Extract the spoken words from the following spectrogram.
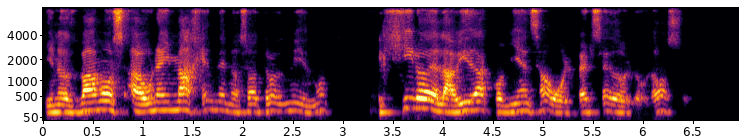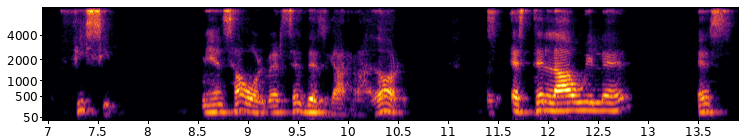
y nos vamos a una imagen de nosotros mismos, el giro de la vida comienza a volverse doloroso, difícil, comienza a volverse desgarrador. Este lauile es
